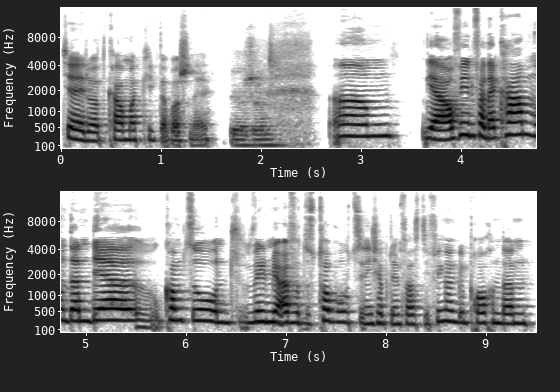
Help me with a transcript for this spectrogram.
Tja, Eduard Karma kickt aber schnell. Ja, schön. Ähm, ja, auf jeden Fall, der kam und dann der kommt so und will mir einfach das Top hochziehen. Ich habe dem fast die Finger gebrochen dann.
